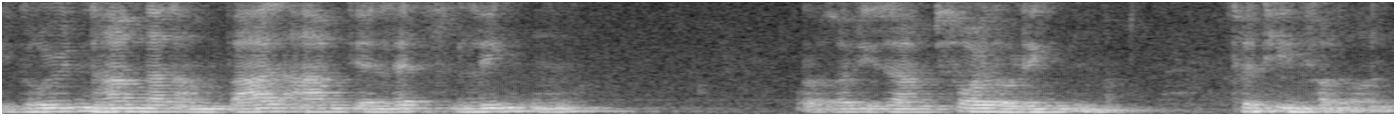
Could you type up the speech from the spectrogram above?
Die Grünen haben dann am Wahlabend ihren letzten linken, oder soll ich sagen pseudo-linken, Trittin verloren.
